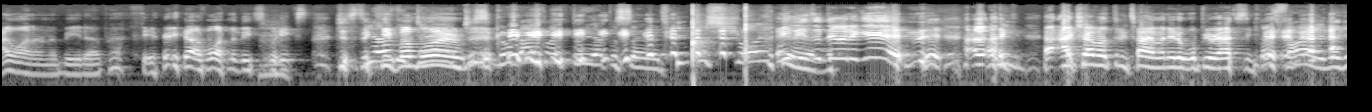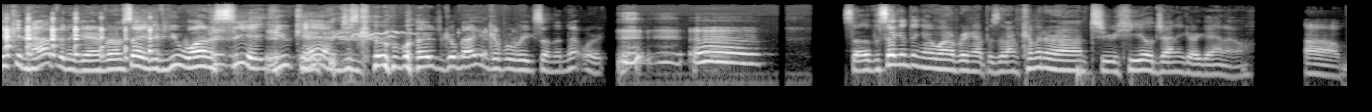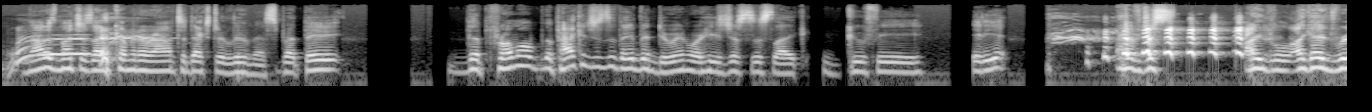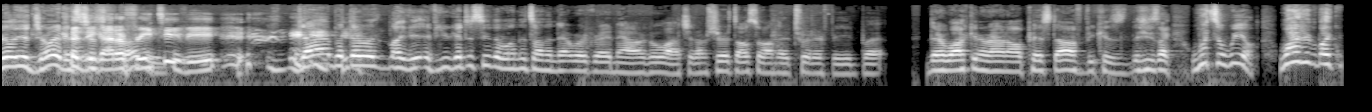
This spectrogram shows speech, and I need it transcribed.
I want him to beat up Theory on one of these weeks just to keep him did. warm. Just go back like three episodes. He destroyed He needs to do it again. I, I mean- I, I traveled through time. I need to whoop your ass again. That's fine. Like it can happen again. But I'm saying if you want to see it, you can. Just go watch, go back a couple weeks on the network. Oh. So the second thing I want to bring up is that I'm coming around to heel Johnny Gargano. Um, not as much as I'm coming around to Dexter Lumis, but they, the promo, the packages that they've been doing where he's just this like goofy idiot, have just I like I really enjoyed it. Because you got a free. TV. yeah, but there was like if you get to see the one that's on the network right now, go watch it. I'm sure it's also on their Twitter feed, but they're walking around all pissed off because he's like, "What's a wheel? Why do like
